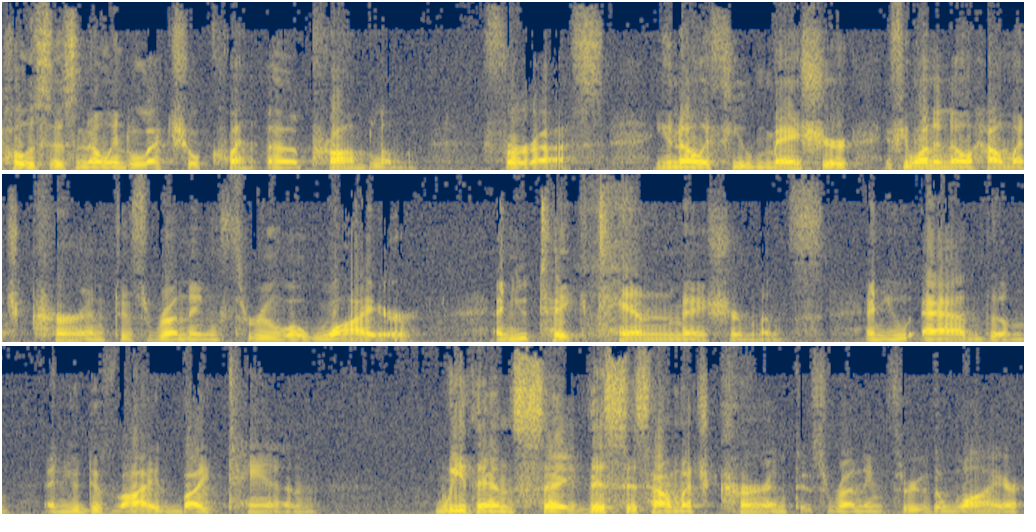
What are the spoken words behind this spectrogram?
poses no intellectual que- uh, problem for us. You know, if you measure, if you want to know how much current is running through a wire, and you take 10 measurements and you add them and you divide by 10, we then say this is how much current is running through the wire.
